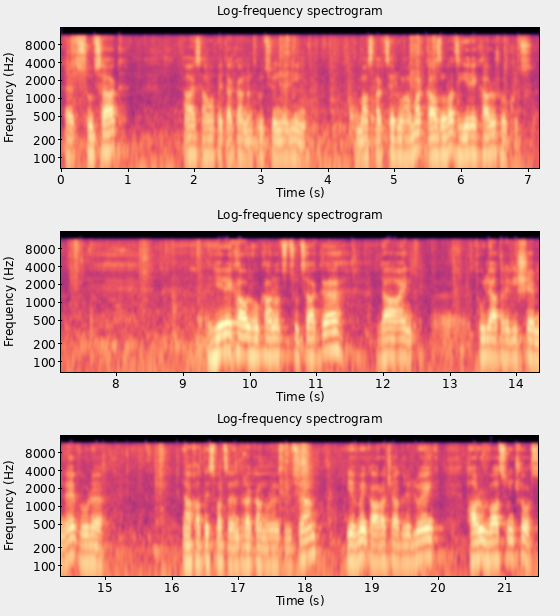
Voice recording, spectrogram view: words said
ցուցակ այս համապետական ընտրություններին մասնակցելու համար կազմված 300 հոգուց 300 հոգանոց ցուցակը դա այն թույլատրելի շեմն է, որը նախատեսված է ընտրական օրենսդրությամբ եւ մենք առաջադրելու ենք 164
